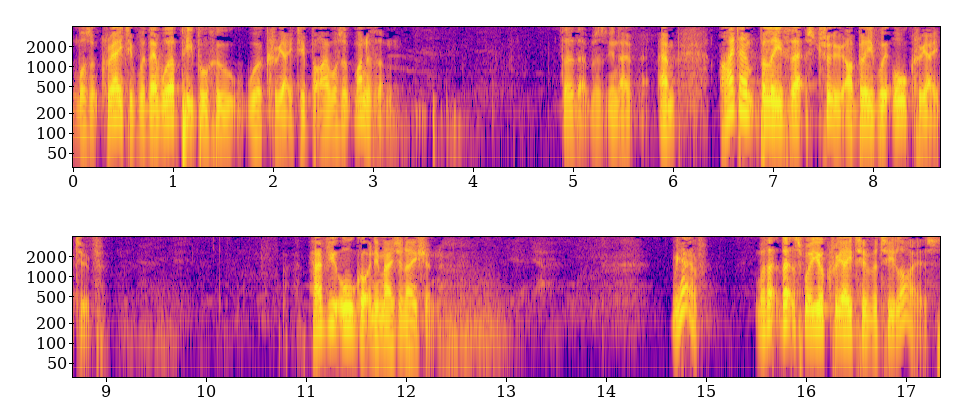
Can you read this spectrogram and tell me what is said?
wasn't creative. Well, there were people who were creative, but I wasn't one of them. So that was, you know, um, I don't believe that's true. I believe we're all creative. Have you all got an imagination? We have. Well, that, that's where your creativity lies.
